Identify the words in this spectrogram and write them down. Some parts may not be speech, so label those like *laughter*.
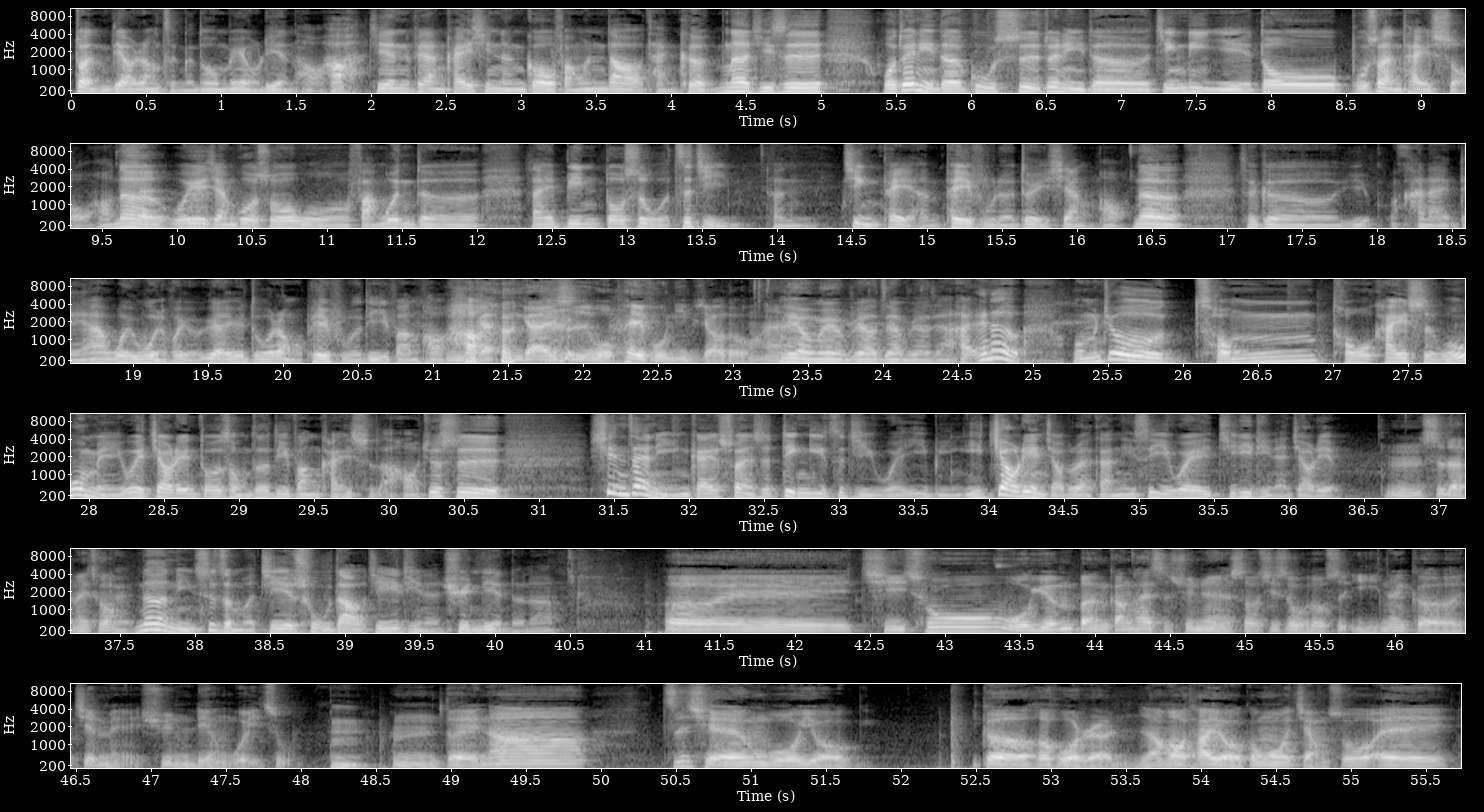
断掉，让整个都没有练哈。好，今天非常开心能够访问到坦克。那其实我对你的故事、对你的经历也都不算太熟哈。那我也讲过，说我访问的来宾都是我自己很。敬佩、很佩服的对象哈，那这个看来等一下会问，会有越来越多让我佩服的地方哈。应该应该是我佩服你比较多。没有没有，不要这样，不要这样。哎，那我们就从头开始，我问每一位教练都是从这个地方开始了哈。就是现在你应该算是定义自己为一名，以教练角度来看，你是一位基地体能教练。嗯，是的，没错。那你是怎么接触到基地体能训练的呢？呃，起初我原本刚开始训练的时候，其实我都是以那个健美训练为主。嗯嗯，对。那之前我有一个合伙人，然后他有跟我讲说，哎，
